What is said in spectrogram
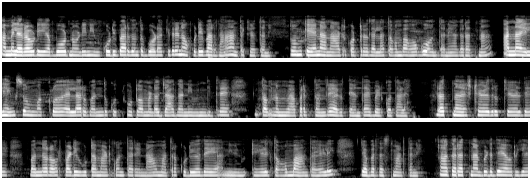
ಆಮೇಲೆ ರೌಡಿ, ಆ ಬೋರ್ಡ್ ನೋಡಿ, ನೀನು ಕುಡಿಬಾರ್ದು ಅಂತ ಬೋರ್ಡ್ ಹಾಕಿದ್ರೆ ನಾವು ಕುಡಿಬಾರ್ದಾ ಅಂತ ಕೇಳ್ತಾನೆ. ಸುಮ್ಕೆ, ನಾನು ಆರ್ಡರ್ ಕೊಟ್ಟಿರೋದೆಲ್ಲ ತಗೊಂಬ, ಹೋಗು, ಅಂತಾನೆ ಆಗ ರತ್ನ. ಅಣ್ಣ, ಇಲ್ಲಿ ಹೆಂಗಸು ಮಕ್ಕಳು ಎಲ್ಲರೂ ಬಂದು ಕೂತ್, ಊಟ ಮಾಡೋ ಜಾಗ ನೀವು ಹಿಂಗಿದ್ರೆ ತಮ್ಮ ನಮ್ಮ ವ್ಯಾಪಾರಕ್ಕೆ ತೊಂದರೆ ಆಗುತ್ತೆ, ಅಂತ ಬೇಡ್ಕೋತಾಳೆ. ರತ್ನ, ಎಷ್ಟು ಹೇಳಿದ್ರು ಕೇಳದೆ, ಬಂದವ್ರು ಅವ್ರ ಪಾಡಿಗೆ ಊಟ ಮಾಡ್ಕೊತಾರೆ, ನಾವು ಮಾತ್ರ ಕುಡಿಯೋದೇ ನೀನು ಹೇಳಿ ತಗೊಂಬಾ ಅಂತ ಹೇಳಿ ಜಬರ್ದಸ್ತ್ ಮಾಡ್ತಾನೆ. ಆಗ ರತ್ನ ಬಿಡದೆ ಅವರಿಗೆ,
